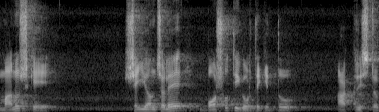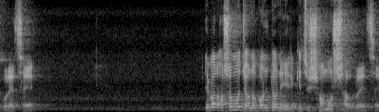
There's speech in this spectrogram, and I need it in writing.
মানুষকে সেই অঞ্চলে বসতি গড়তে কিন্তু আকৃষ্ট করেছে। এবার অসম জনবন্টনের কিছু সমস্যাও রয়েছে।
